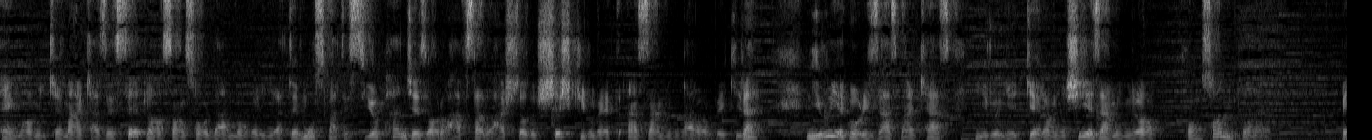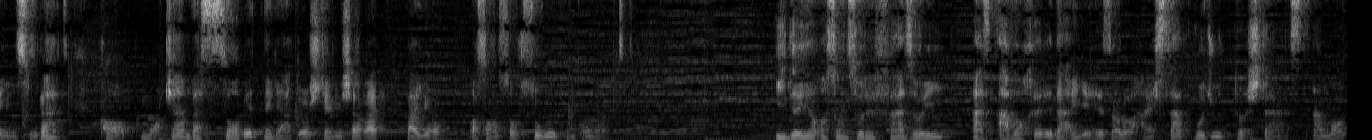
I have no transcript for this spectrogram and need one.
هنگامی که مرکز سقل آسانسور در موقعیت مثبت 35786 کیلومتر از زمین قرار بگیرد نیروی گریز از مرکز نیروی گرانشی زمین را خونسا می کند به این صورت کاب محکم و ثابت نگه داشته می شود و یا آسانسور سقوط می کند ایده آسانسور فضایی از اواخر دهه 1800 وجود داشته است. اما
